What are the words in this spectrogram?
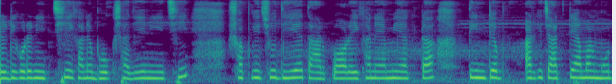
রেডি করে নিচ্ছি। এখানে ভোগ সাজিয়ে নিয়েছি সব কিছু দিয়ে। তারপর এখানে আমি একটা তিনটে, আর কি চারটে আমার মোট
